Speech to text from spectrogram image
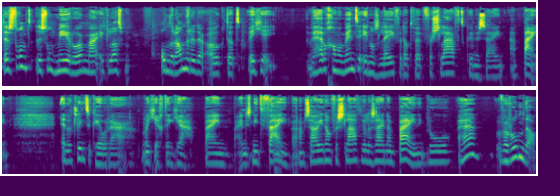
er stond, er stond meer hoor, maar ik las onder andere er ook dat, weet je, we hebben gewoon momenten in ons leven dat we verslaafd kunnen zijn aan pijn. En dat klinkt natuurlijk heel raar, want je echt denkt, ja, pijn, pijn is niet fijn. Waarom zou je dan verslaafd willen zijn aan pijn? Ik bedoel, hè? waarom dan?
